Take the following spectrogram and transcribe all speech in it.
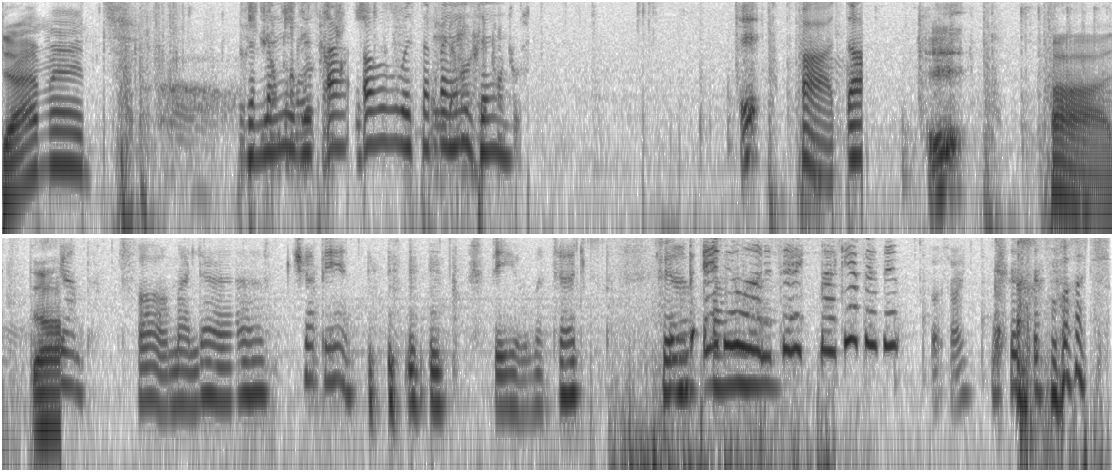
Damn it! The lasers are always amazing. Eh. Ah, da- Jump for my love. Jump in. Feel my touch. feel Jump if you wanna take my kisses in. Oh, sorry. what?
